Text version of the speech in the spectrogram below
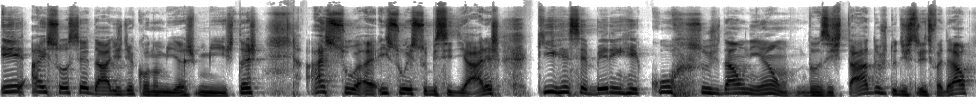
e às sociedades de economias mistas as sua, e suas subsidiárias que receberem recursos da União, dos estados, do Distrito Federal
